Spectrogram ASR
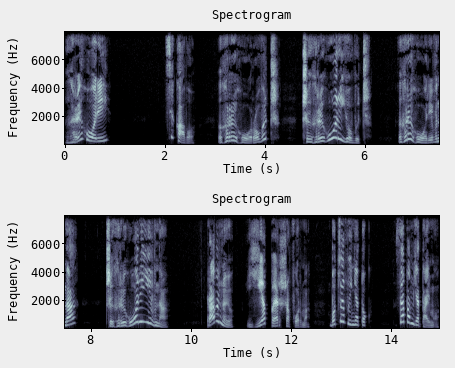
Григорій. Цікаво. Григорович чи Григорійович? Григорівна чи Григоріївна? Правильною є перша форма, бо це виняток. Запам'ятаймо.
